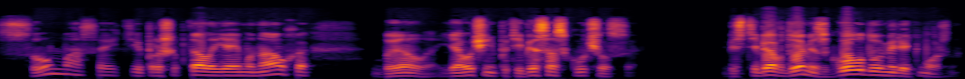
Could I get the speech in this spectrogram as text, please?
«С ума сойти!» — прошептала я ему на ухо. «Белла, я очень по тебе соскучился. Без тебя в доме с голоду умереть можно.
